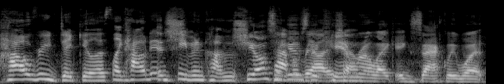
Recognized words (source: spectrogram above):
how ridiculous. Like, how did And she, even come? She also to have gives a the camera Show? like exactly what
